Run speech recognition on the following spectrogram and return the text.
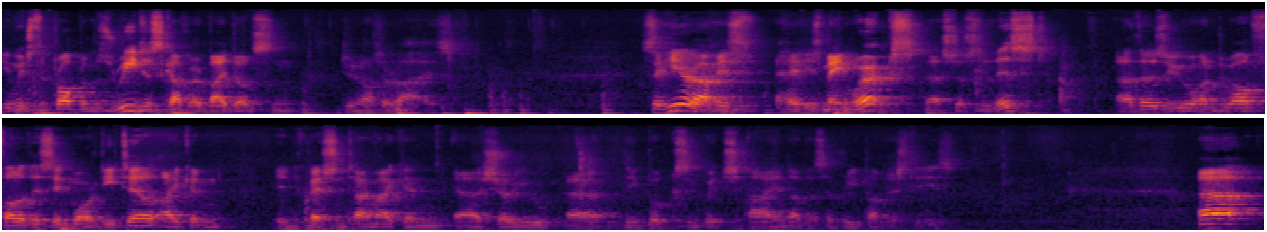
in which the problems rediscovered by Dodgson do not arise. So here are his, uh, his main works. That's just a list. Uh, those of you who want to follow this in more detail, I can, in the question time, I can uh, show you uh, the books in which I and others have republished these. Uh,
